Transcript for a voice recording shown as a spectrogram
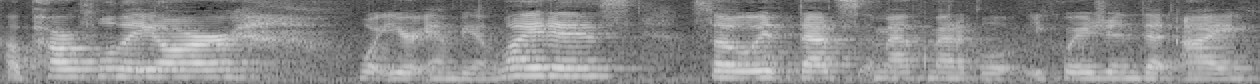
how powerful they are, what your ambient light is. So it, that's a mathematical equation that I,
